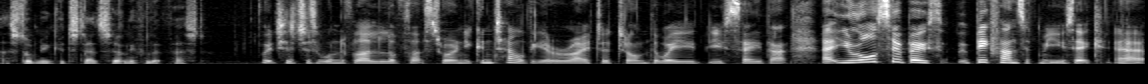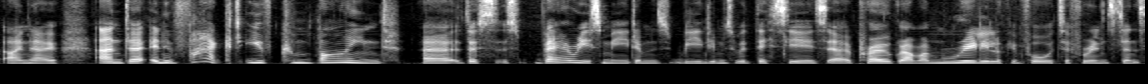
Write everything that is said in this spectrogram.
uh, stood me in good stead, certainly for Litfest. Which is just wonderful. I love that story, and you can tell that you're a writer, John, the way you, you say that. Uh, you're also both big fans of music, uh, I know, and uh, and in fact, you've combined uh, this this various mediums mediums with this year's uh, program. I'm really looking forward to, for instance,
